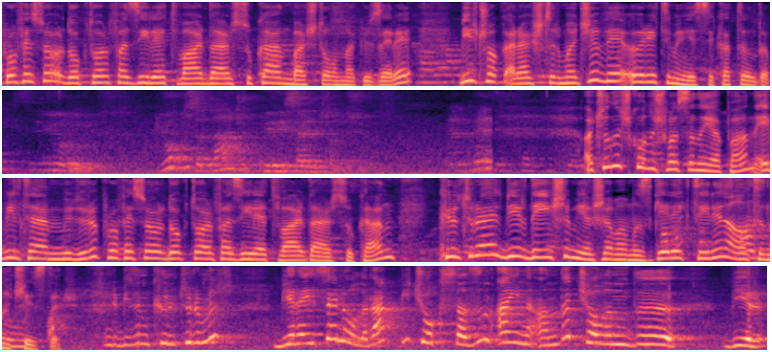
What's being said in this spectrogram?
Profesör Doktor Fazilet Vardar Sukan başta olmak üzere birçok araştırmacı ve öğretim üyesi katıldı. Yoksa daha çok bireysel mi çalışıyoruz? Açılış konuşmasını yapan Ebiltem Müdürü Profesör Doktor Fazilet Vardar Sukan, kültürel bir değişim yaşamamız gerektiğinin altını çizdi. Şimdi bizim kültürümüz bireysel olarak birçok sazın aynı anda çalındığı bir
